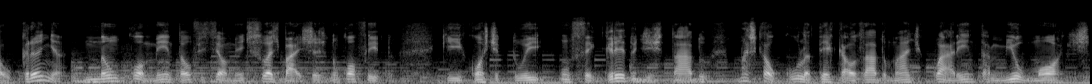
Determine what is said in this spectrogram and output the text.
Ucrânia não comenta oficialmente suas baixas no conflito, que constitui um segredo de Estado, mas calcula ter causado mais de 40 mil mortes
